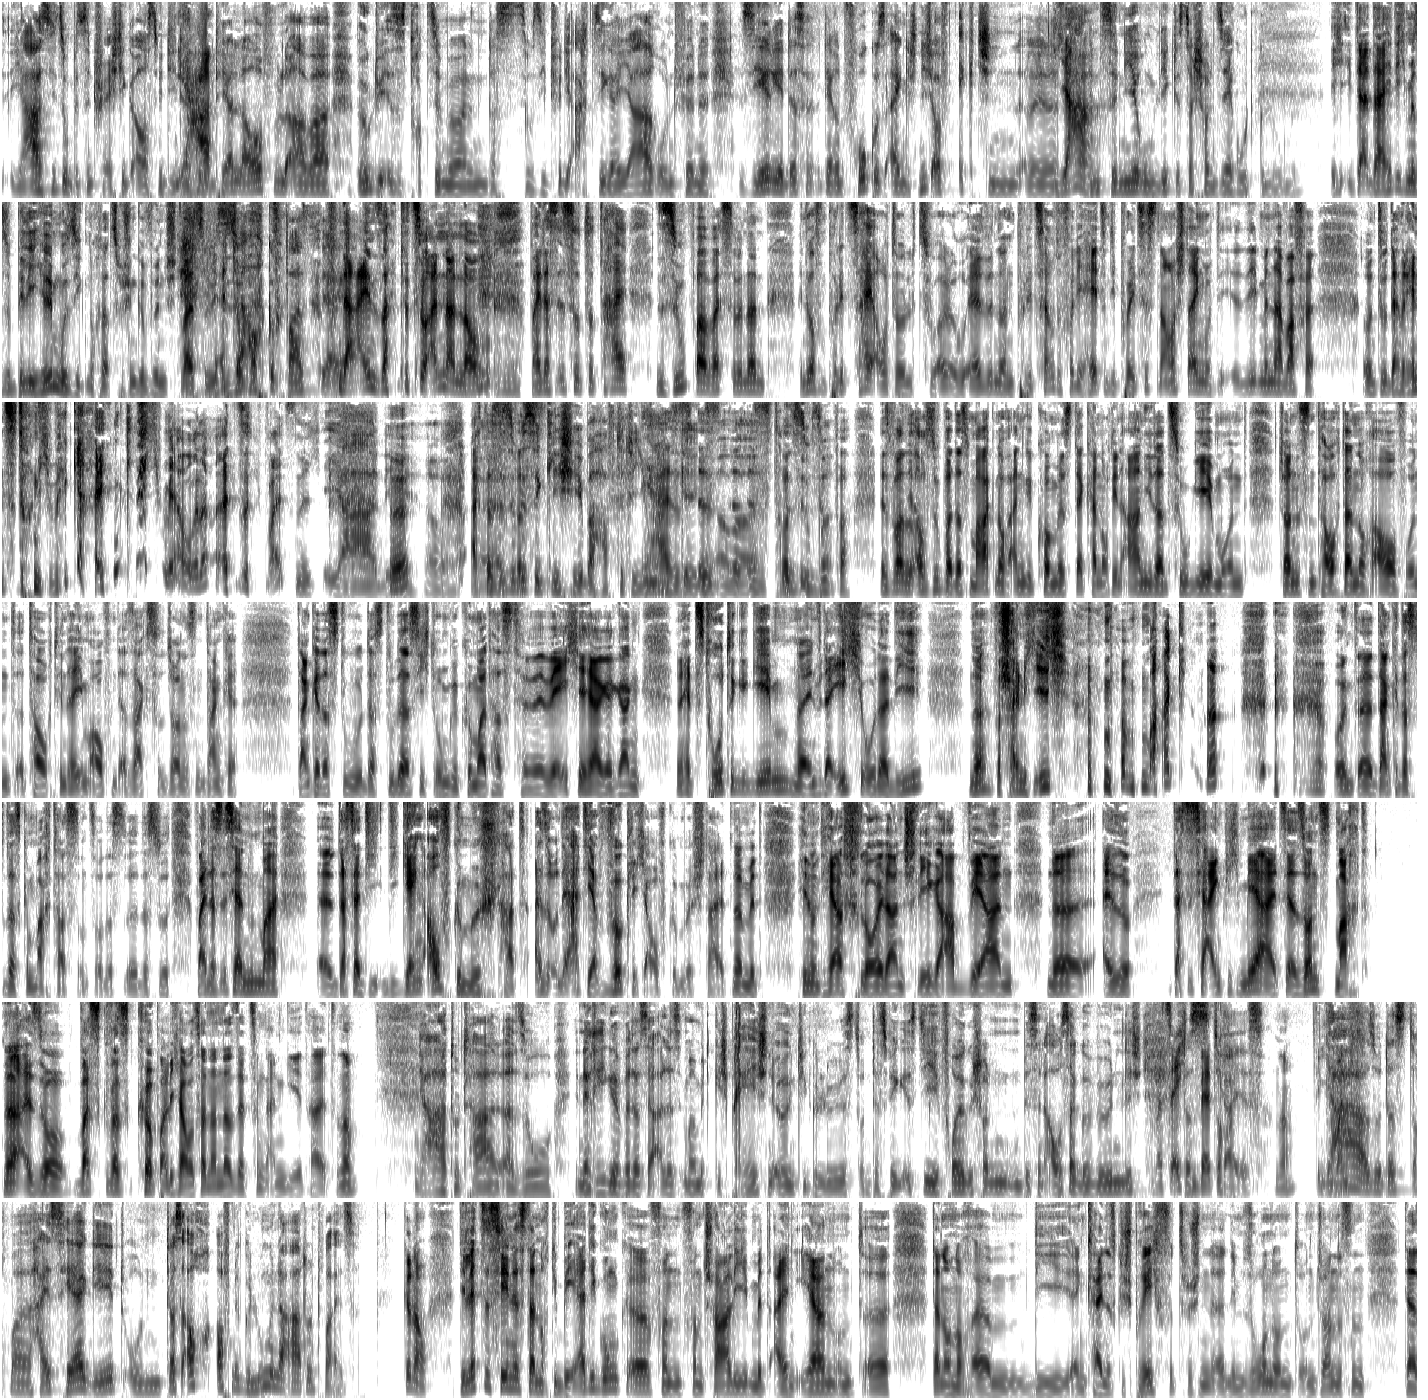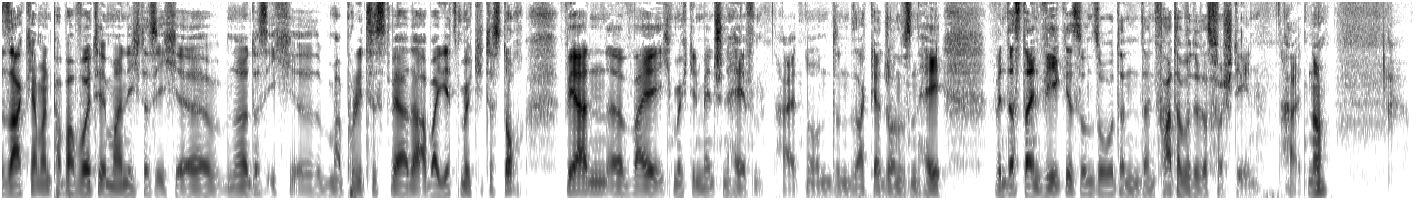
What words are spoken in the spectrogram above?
ja, es sieht so ein bisschen trashig aus, wie die ja. da hin und her laufen, aber aber irgendwie ist es trotzdem, wenn man das so sieht für die 80er Jahre und für eine Serie, des, deren Fokus eigentlich nicht auf Action-Inszenierung äh, ja. liegt, ist das schon sehr gut gelungen. Ich, da, da hätte ich mir so Billy Hill Musik noch dazwischen gewünscht, weißt du, wie sie so auch gepasst, ja, von der einen Seite zur anderen laufen, weil das ist so total super, weißt du, wenn dann, wenn du auf ein Polizeiauto zu, äh, wenn du ein Polizeiauto vor dir hältst und die Polizisten aussteigen und die, die mit einer Waffe und du, dann rennst du doch nicht weg eigentlich mehr, oder? Also ich weiß nicht. Ja, nee, aber Ach, das ja, ist ein bisschen klischeebehaftete Jugend ja, es ist, es, aber es ist trotzdem super. super. Es war auch super, dass Mark noch angekommen ist, der kann noch den Arnie dazugeben und Jonathan taucht dann noch auf und äh, taucht hinter hinter ihm auf und er sagt zu Jonathan, danke. Danke, dass du, dass du das sich drum gekümmert hast. Wäre wär ich hierher gegangen, dann hätte es Tote gegeben, ne? entweder ich oder die, ne? Wahrscheinlich ich, Mark, ne? Und äh, danke, dass du das gemacht hast und so, dass, dass du, weil das ist ja nun mal, äh, dass er die die Gang aufgemischt hat. Also und er hat ja wirklich aufgemischt halt, ne? Mit hin und her schleudern, Schläge abwehren, ne? Also das ist ja eigentlich mehr, als er sonst macht. Ne? Also, was, was körperliche Auseinandersetzungen angeht halt, ne? Ja, total. Also in der Regel wird das ja alles immer mit Gesprächen irgendwie gelöst und deswegen ist die Folge schon ein bisschen außergewöhnlich. Weil es echt ein Bad doch, Guy ist, ne? Den ja, also dass doch mal heiß hergeht und das auch auf eine gelungene Art und Weise. Genau. Die letzte Szene ist dann noch die Beerdigung äh, von, von Charlie mit allen Ehren und äh, dann auch noch ähm, die, ein kleines Gespräch zwischen äh, dem Sohn und, und Jonathan, der sagt, ja, mein Papa wollte immer nicht, dass ich, äh, ne, dass ich äh, mal Polizist werde, aber jetzt möchte ich das doch werden, äh, weil ich möchte den Menschen helfen halt. Ne? Und dann sagt ja Jonathan, hey, wenn das dein Weg ist und so, dann dein Vater würde das verstehen halt, ne?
